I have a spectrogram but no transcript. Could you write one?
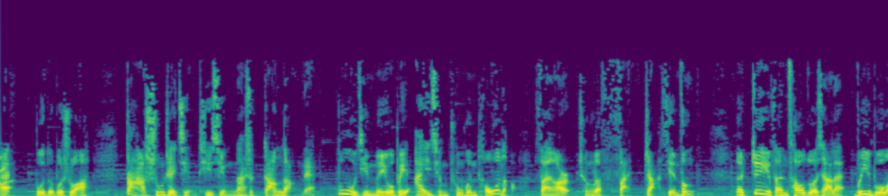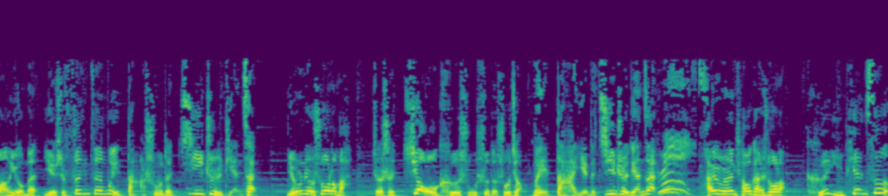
哎，不得不说啊，大叔这警惕性那是杠杠的，不仅没有被爱情冲昏头脑，反而成了反诈先锋。那这番操作下来，微博网友们也是纷纷为大叔的机智点赞。有人就说了嘛，这是教科书式的说教，为大爷的机智点赞。还有人调侃说了，可以骗色，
